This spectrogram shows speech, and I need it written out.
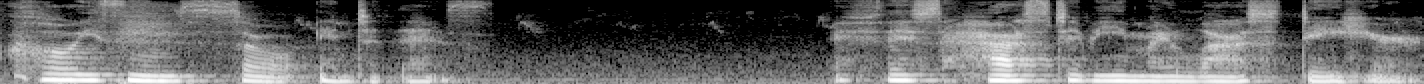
Chloe seems so into this. If this has to be my last day here,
